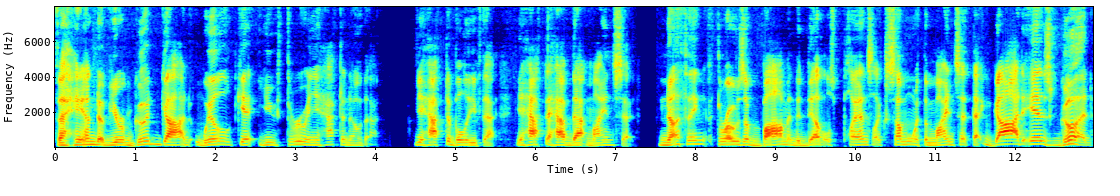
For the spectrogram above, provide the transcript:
the hand of your good God will get you through, and you have to know that. You have to believe that. You have to have that mindset. Nothing throws a bomb in the devil's plans like someone with the mindset that God is good.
